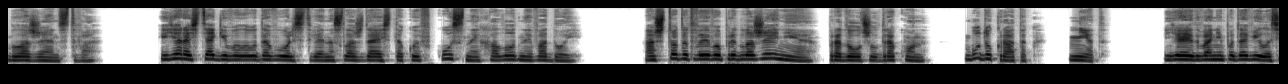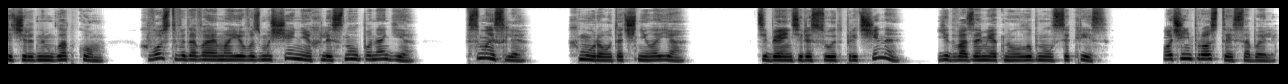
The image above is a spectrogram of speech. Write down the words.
Блаженство и я растягивала удовольствие, наслаждаясь такой вкусной холодной водой. «А что до твоего предложения?» — продолжил дракон. «Буду краток. Нет». Я едва не подавилась очередным глотком. Хвост, выдавая мое возмущение, хлестнул по ноге. «В смысле?» — хмуро уточнила я. «Тебя интересуют причины?» — едва заметно улыбнулся Крис. «Очень просто, Исабель.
